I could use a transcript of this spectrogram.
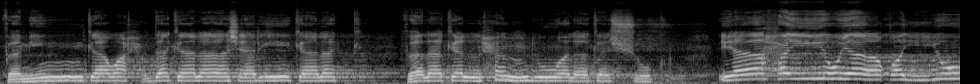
فمنك وحدك لا شريك لك فلك الحمد ولك الشكر. يا حي يا قيوم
